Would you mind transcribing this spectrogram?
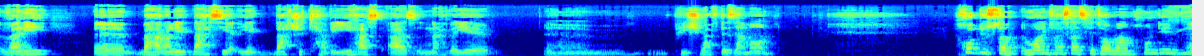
ولی به هر حال یک بحثی یک بخش طبیعی هست از نحوه پیشرفت زمان. خب دوستان ما این فصل از کتاب رو هم خوندیم.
